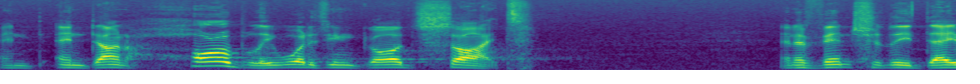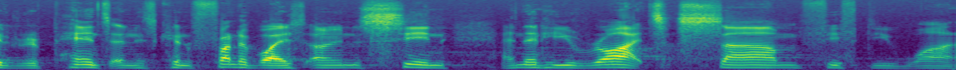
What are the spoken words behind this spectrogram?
and, and done horribly what is in God's sight. And eventually, David repents and is confronted by his own sin. And then he writes Psalm 51.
